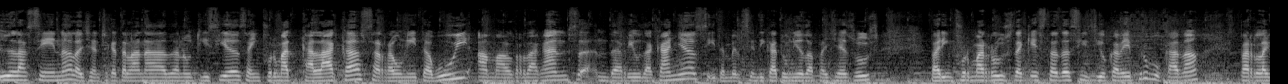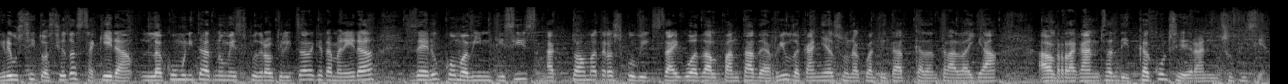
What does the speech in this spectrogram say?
L'ACN, l'Agència Catalana de Notícies, ha informat que l'ACA s'ha reunit avui amb els regants de Riu de Canyes i també el Sindicat Unió de Pagesos per informar-los d'aquesta decisió que ve provocada per la greu situació de sequera. La comunitat només podrà utilitzar d'aquesta manera 0,26 hectòmetres cúbics d'aigua del pantà de Riu de Canyes, una quantitat que d'entrada ja els regants han dit que consideren insuficient.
